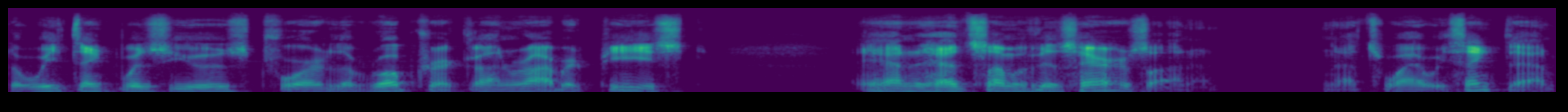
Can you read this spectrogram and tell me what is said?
that we think was used for the rope trick on Robert Piest, and it had some of his hairs on it. That's why we think that.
